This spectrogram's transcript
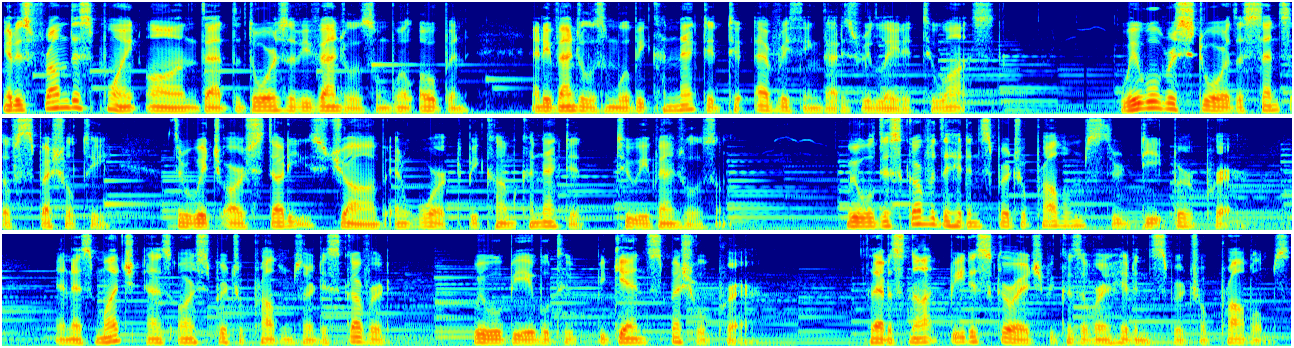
It is from this point on that the doors of evangelism will open, and evangelism will be connected to everything that is related to us. We will restore the sense of specialty through which our studies, job, and work become connected to evangelism. We will discover the hidden spiritual problems through deeper prayer. And as much as our spiritual problems are discovered, we will be able to begin special prayer. Let us not be discouraged because of our hidden spiritual problems.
